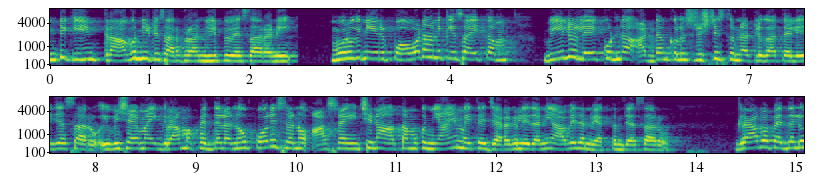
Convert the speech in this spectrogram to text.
ఇంటికి త్రాగునీటి సరఫరా నిలిపివేశారని మురుగునీరు పోవడానికి సైతం వీలు లేకుండా అడ్డంకులు సృష్టిస్తున్నట్లుగా తెలియజేశారు. ఈ విషయమై గ్రామ పెద్దలను పోలీసులను ఆశ్రయించినా తమకు న్యాయం అయితే జరగలేదని ఆవేదన వ్యక్తం చేశారు. గ్రామ పెద్దలు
